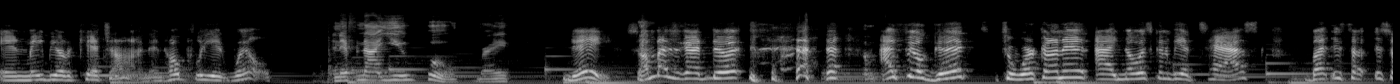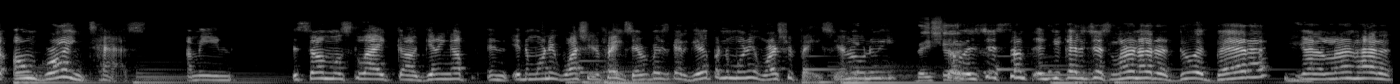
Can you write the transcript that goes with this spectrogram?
and maybe it'll catch on and hopefully it will. And if not you, who, right? Yay, somebody's got to do it. I feel good to work on it. I know it's going to be a task, but it's a it's an own growing task. I mean, it's almost like uh, getting up in, in the morning, washing your face. Everybody's got to get up in the morning and wash your face. You know what I mean? They should. So it's just something you got to just learn how to do it better. You mm-hmm. got to learn how to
